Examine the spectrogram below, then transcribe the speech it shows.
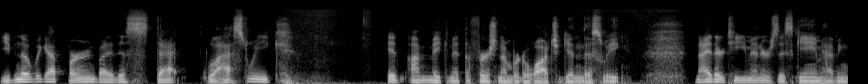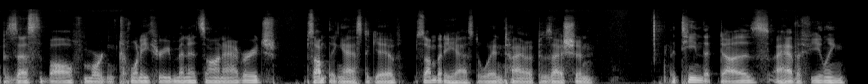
Even though we got burned by this stat last week, it, I'm making it the first number to watch again this week. Neither team enters this game having possessed the ball for more than 23 minutes on average. Something has to give. Somebody has to win time of possession. The team that does, I have a feeling,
